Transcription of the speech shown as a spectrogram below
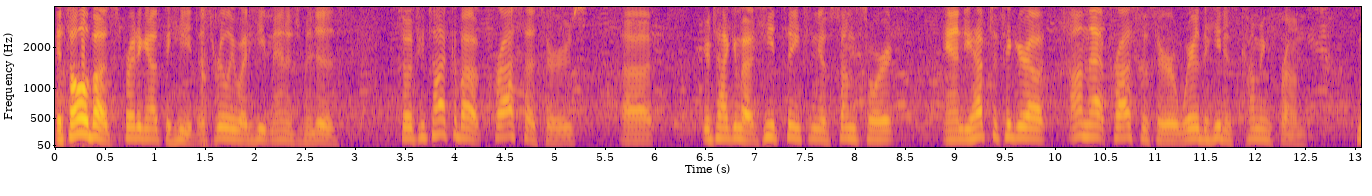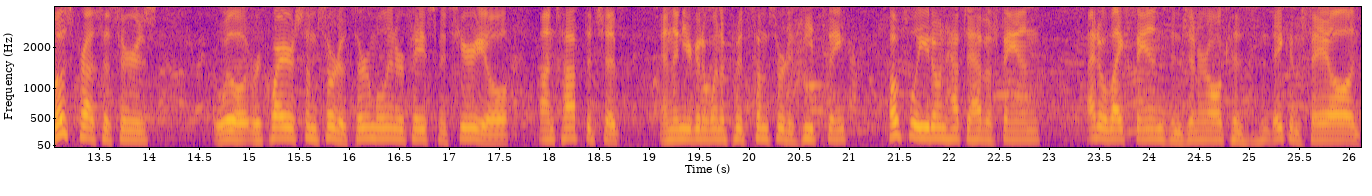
it's all about spreading out the heat. That's really what heat management is. So if you talk about processors, uh, you're talking about heat sinking of some sort, and you have to figure out on that processor where the heat is coming from. Most processors will require some sort of thermal interface material on top the chip, and then you're going to want to put some sort of heat sink. Hopefully you don't have to have a fan. I don't like fans in general because they can fail and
